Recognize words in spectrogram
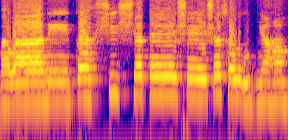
भवानेकः शिष्यते शेषसंज्ञः।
